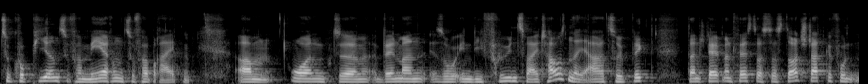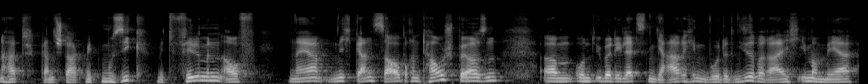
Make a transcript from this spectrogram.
zu kopieren, zu vermehren, zu verbreiten. Ähm, und ähm, wenn man so in die frühen 2000er Jahre zurückblickt, dann stellt man fest, dass das dort stattgefunden hat, ganz stark mit Musik, mit Filmen auf naja, nicht ganz sauberen Tauschbörsen ähm, und über die letzten Jahre hin wurde dieser Bereich immer mehr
